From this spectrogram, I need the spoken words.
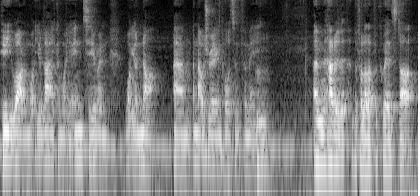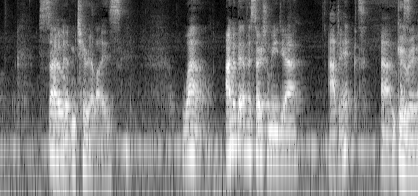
who you are and what you like and what you're into and what you're not. Um, and that was really important for me. Mm. And how did the For Love of start? So how did it materialize? Well, I'm a bit of a social media addict. Um, Guru.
